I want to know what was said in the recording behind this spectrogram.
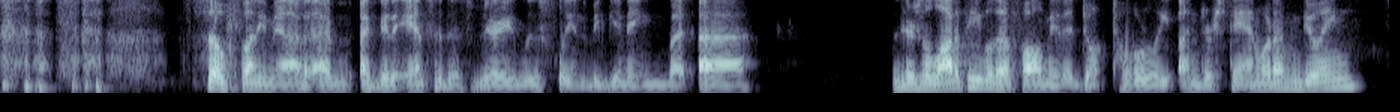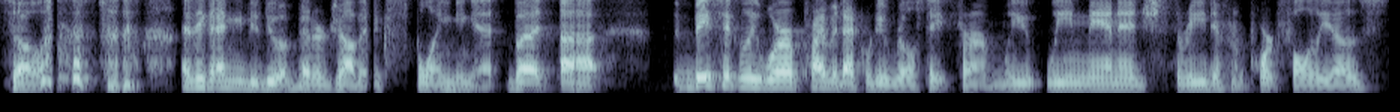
so funny, man. I'm, I'm going to answer this very loosely in the beginning, but uh, there's a lot of people that follow me that don't totally understand what I'm doing. So I think I need to do a better job explaining it. But uh, basically we're a private equity real estate firm. We we manage three different portfolios:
